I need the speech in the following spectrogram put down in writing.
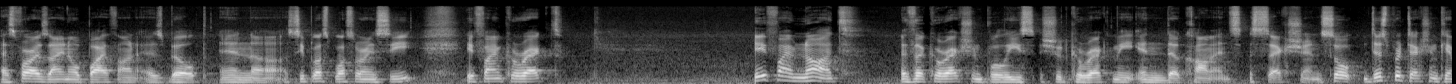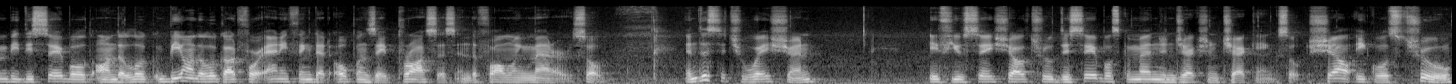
as far as I know Python is built in uh, C++ or in C. If I'm correct, If I'm not, the correction police should correct me in the comments section. So this protection can be disabled on the look be on the lookout for anything that opens a process in the following manner. So in this situation, if you say shell true disables command injection checking. So shell equals true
